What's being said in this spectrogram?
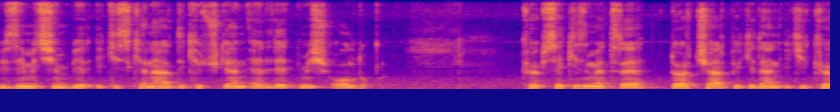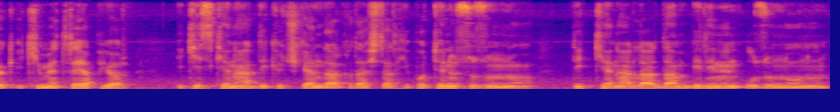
bizim için bir ikiz kenar dik üçgen elde etmiş olduk. Kök 8 metre 4 çarpı 2'den 2 kök 2 metre yapıyor. İkiz kenar dik üçgende arkadaşlar hipotenüs uzunluğu dik kenarlardan birinin uzunluğunun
